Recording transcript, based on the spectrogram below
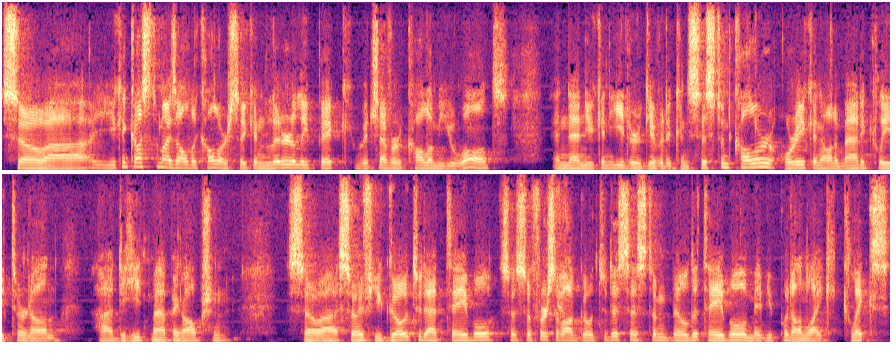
So uh, you can customize all the colors. So you can literally pick whichever column you want, and then you can either give it a consistent color or you can automatically turn on uh, the heat mapping option. So uh, so if you go to that table, so so first of all, go to the system, build a table, maybe put on like clicks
